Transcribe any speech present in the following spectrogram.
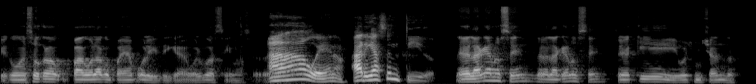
que con eso pagó la compañía política o algo así, no sé. Ah, bueno, haría sentido. De verdad que no sé, de verdad que no sé. Estoy aquí hinchando.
